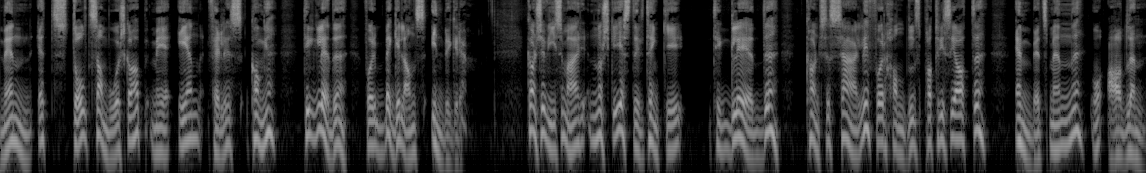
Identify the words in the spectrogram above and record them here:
men et stolt samboerskap med én felles konge, til glede for begge lands innbyggere. Kanskje vi som er norske gjester, tenker til glede kanskje særlig for handelspatrisiatet, embetsmennene og adelen.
